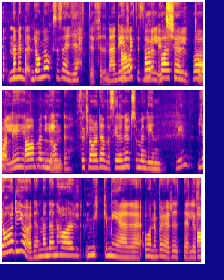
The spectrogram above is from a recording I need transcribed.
Nej men de är också så här jättefina. Det är Ja, faktiskt en var- väldigt varför- köldtålig var- ja, men lind. Förklara den. Ser den ut som en lind? lind? Ja, det gör den, men den har mycket mer... Åh, nu börjar jag rita i luften.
